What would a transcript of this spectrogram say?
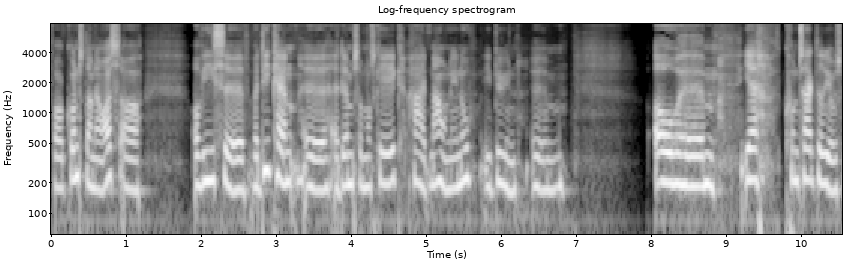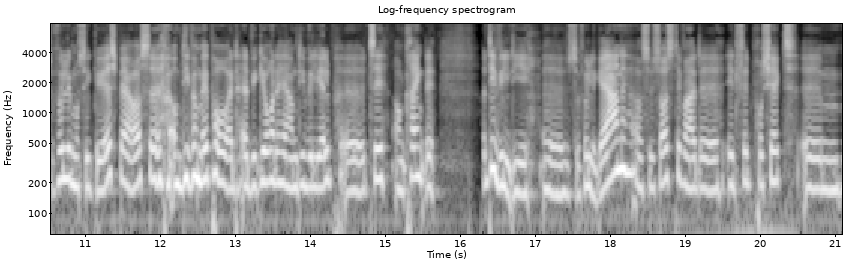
for kunstnerne også at, at vise, øh, hvad de kan øh, af dem, som måske ikke har et navn endnu i byen. Øh, og øh, ja, kontaktede jo selvfølgelig Musikby Esbjerg også, øh, om de var med på, at, at vi gjorde det her, om de ville hjælpe øh, til omkring det. Og det ville de øh, selvfølgelig gerne, og synes også, det var et, øh, et fedt projekt. Øh,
